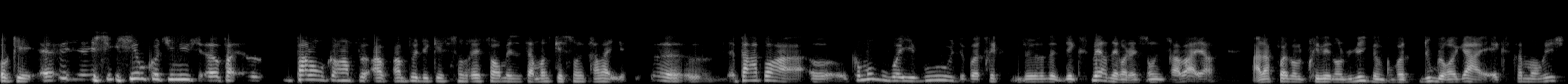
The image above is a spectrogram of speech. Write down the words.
Ok. Euh, si, on continue, parlons encore un peu, un, peu des questions de réforme et notamment de questions de travail. par rapport à comment vous voyez-vous de votre d'expert des relations du travail hein, à la fois dans le privé et dans le public, donc votre double regard est extrêmement riche.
